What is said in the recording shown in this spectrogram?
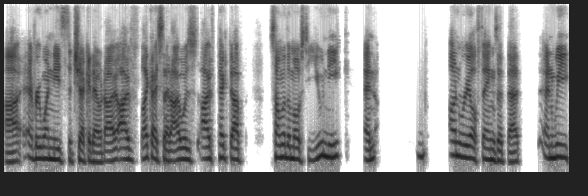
Uh, everyone needs to check it out. I, I've like I said, I was I've picked up some of the most unique and unreal things at that, and we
